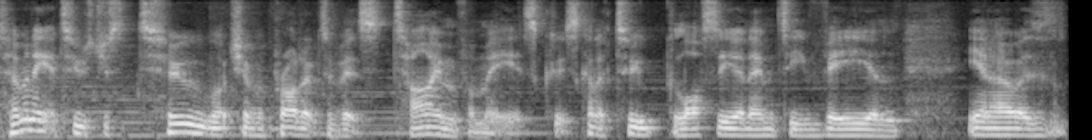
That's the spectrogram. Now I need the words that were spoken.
Terminator 2 is just too much of a product of its time for me. It's it's kind of too glossy and MTV and you know, as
